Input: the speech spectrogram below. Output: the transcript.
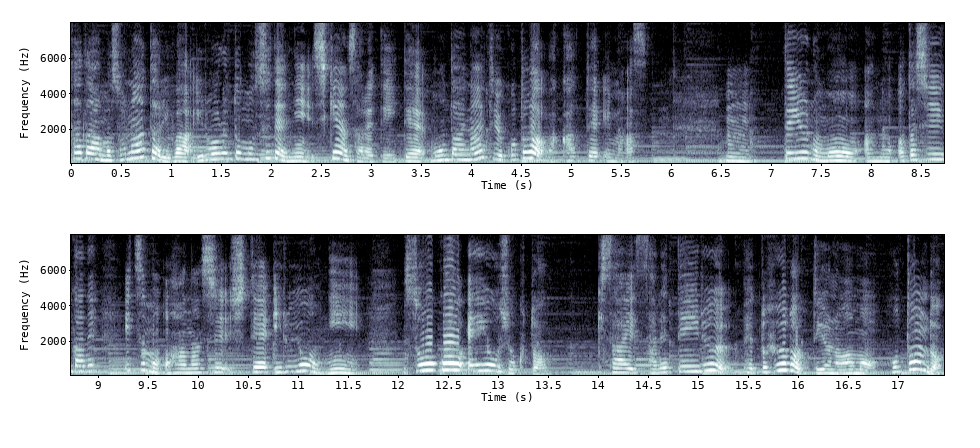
ただ、まあ、その辺りはいろいろともすでに試験されていて問題ないということは分かっています。うん、っていうのもあの私がねいつもお話ししているように総合栄養食と記載されているペットフードっていうのはもうほとんど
